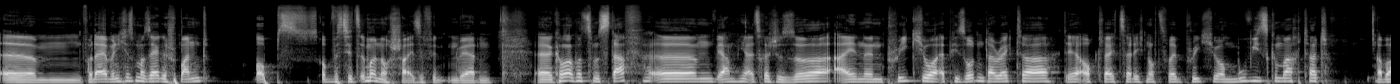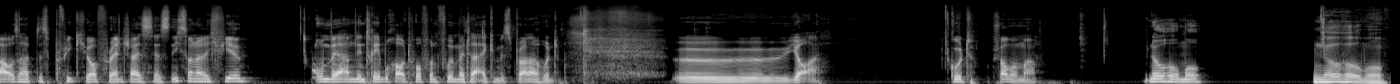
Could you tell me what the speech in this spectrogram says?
Ähm, von daher bin ich jetzt mal sehr gespannt, ob's, ob wir es jetzt immer noch scheiße finden werden. Äh, kommen wir kurz zum Stuff. Ähm, wir haben hier als Regisseur einen Precure-Episoden-Director, der auch gleichzeitig noch zwei Precure-Movies gemacht hat. Aber außerhalb des Precure-Franchises jetzt nicht sonderlich viel. Und wir haben den Drehbuchautor von Full Metal Alchemist Brotherhood. Äh, ja. Gut, schauen wir mal. No homo. No homo.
